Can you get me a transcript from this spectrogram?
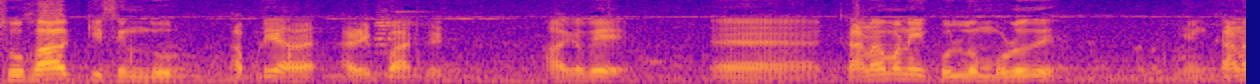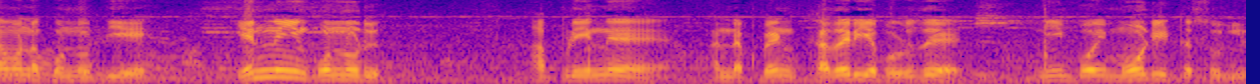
சுஹாக்கி சிந்தூர் அப்படி அழைப்பார்கள். ஆகவே கணவனை கொல்லும் பொழுது என் கணவனை கொன்னுட்டியே என்னையும் கொன்னுடு அப்படின்னு அந்த பெண் கதறிய பொழுது நீ போய் மோடிகிட்ட சொல்லு.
